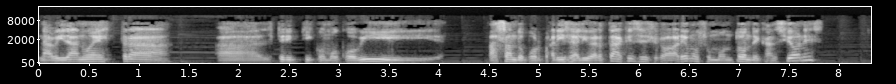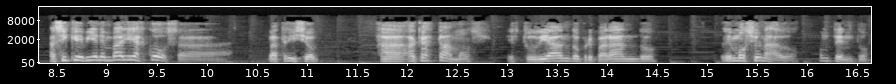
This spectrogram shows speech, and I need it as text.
Navidad Nuestra al tríptico Mocoví, pasando por París la Libertad, qué sé yo, haremos un montón de canciones. Así que vienen varias cosas, Patricio. acá estamos, estudiando, preparando, emocionado, contento.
